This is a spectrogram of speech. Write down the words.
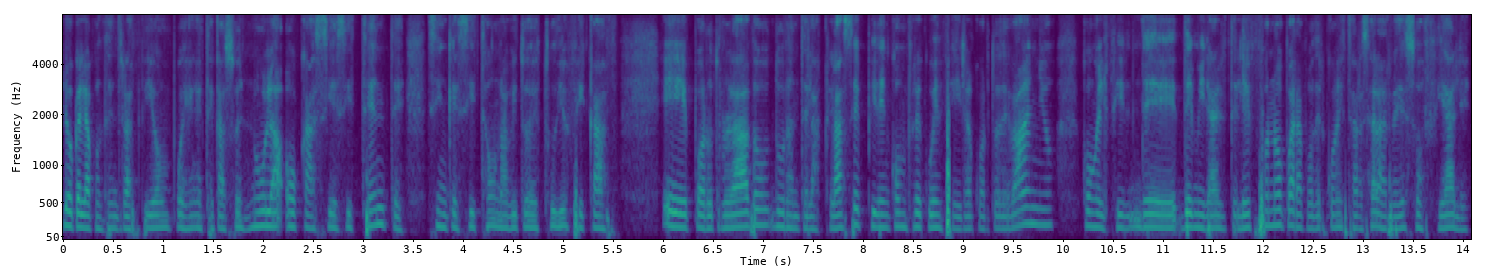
lo que la concentración pues en este caso es nula o casi existente, sin que exista un hábito de estudio eficaz. Eh, por otro lado, durante las clases piden con frecuencia ir al cuarto de baño con el fin de, mirar el teléfono para poder conectarse a las redes sociales.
